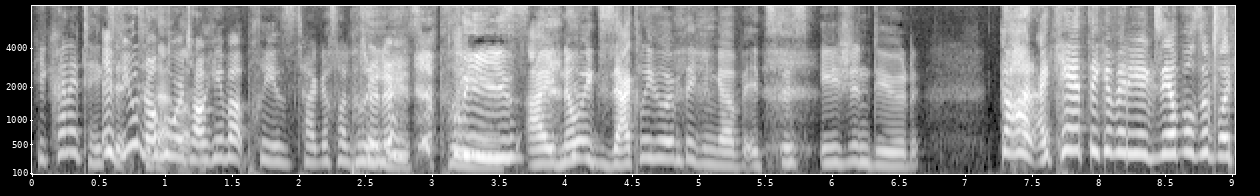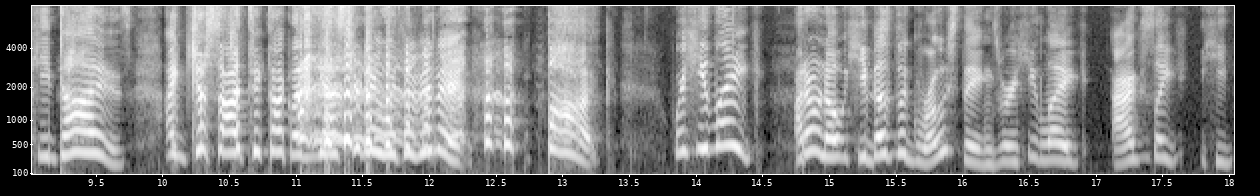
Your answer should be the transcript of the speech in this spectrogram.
He kind of takes. If you know who we're talking about, please tag us on please, Twitter. please, please. I know exactly who I'm thinking of. It's this Asian dude. God, I can't think of any examples of what he does. I just saw a TikTok like yesterday with him in it. Fuck. Where he like, I don't know, he does the gross things where he like acts like he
